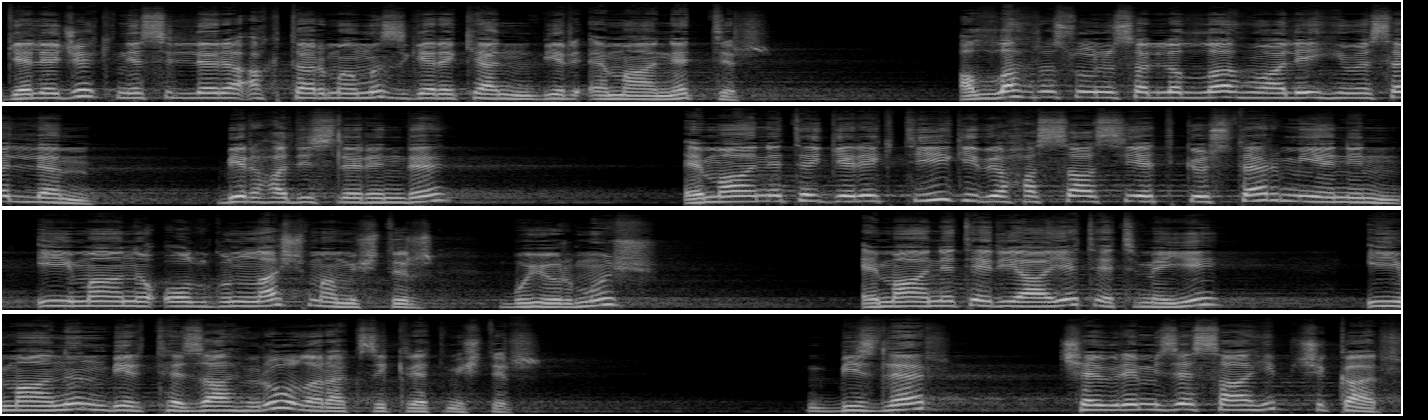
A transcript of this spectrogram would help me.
gelecek nesillere aktarmamız gereken bir emanettir. Allah Resulü sallallahu aleyhi ve sellem bir hadislerinde emanete gerektiği gibi hassasiyet göstermeyenin imanı olgunlaşmamıştır buyurmuş. Emanete riayet etmeyi imanın bir tezahürü olarak zikretmiştir. Bizler çevremize sahip çıkar,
